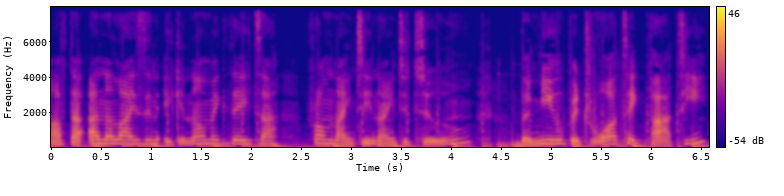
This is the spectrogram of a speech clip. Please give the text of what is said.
after analyzing economic data from 1992. The New Patriotic Party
